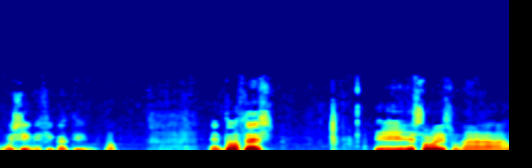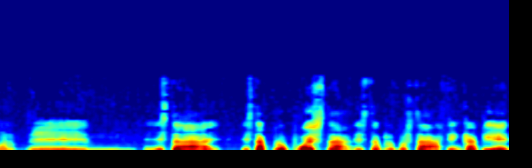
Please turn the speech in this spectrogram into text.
muy significativos, ¿no? Entonces, eh, eso es una bueno eh, esta esta propuesta esta propuesta hace hincapié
